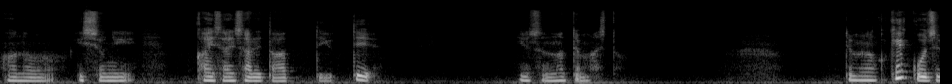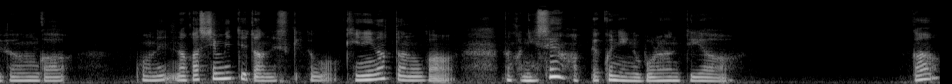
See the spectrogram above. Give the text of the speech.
あの、一緒に開催されたって言って、ニュースになってました。でもなんか結構自分が、こうね、流し見てたんですけど、気になったのが、なんか2800人のボランティアが、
